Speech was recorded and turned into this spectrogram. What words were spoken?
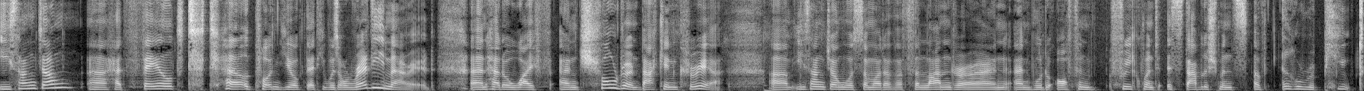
Lee Sang-jung uh, had failed to tell Kwon Gi-ok that he was already married and had a wife and children back in Korea. Um, Lee Sang-jung was somewhat of a philanderer and, and would often frequent establishments of ill repute.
